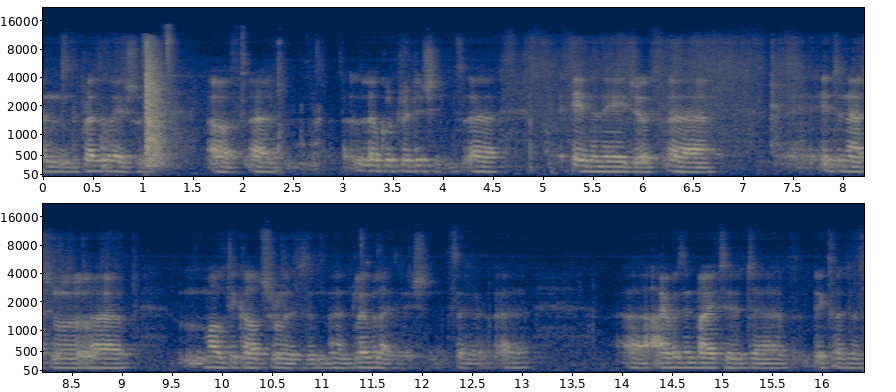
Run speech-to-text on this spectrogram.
and the preservation of local traditions in an age of international uh, multiculturalism and globalization. So uh, uh, I was invited uh, because of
